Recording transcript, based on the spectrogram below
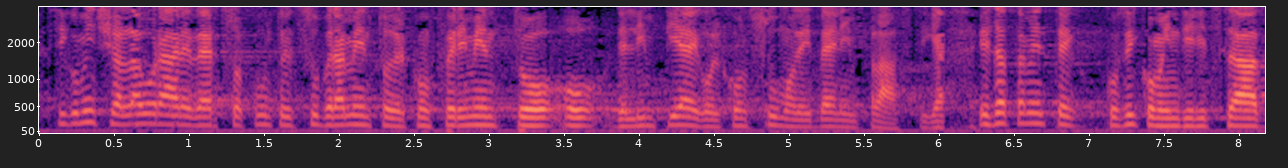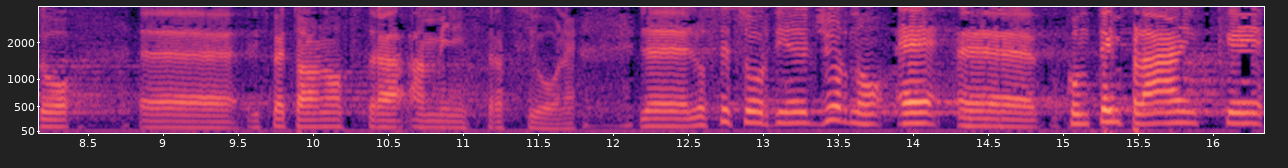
si cominci a lavorare verso appunto, il superamento del conferimento o dell'impiego, il consumo dei beni in plastica, esattamente così come indirizzato eh, rispetto alla nostra amministrazione. Eh, lo stesso ordine del giorno è, eh, contempla anche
